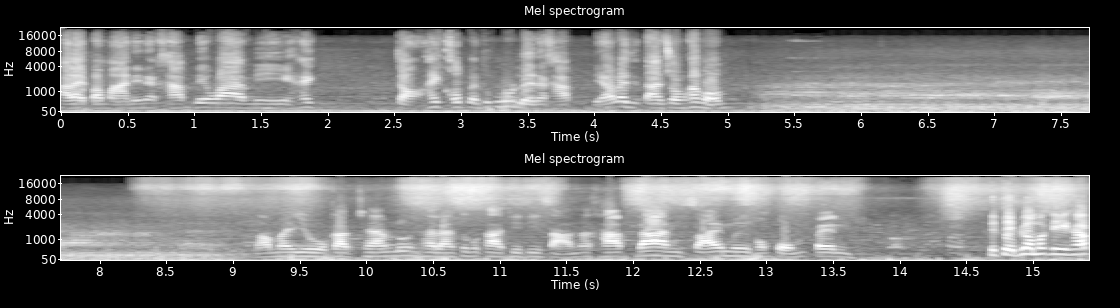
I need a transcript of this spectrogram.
อะไรประมาณนี้นะครับ เรียกว่ามีให้ เจาะให้ครบกันทุกรุ่นเลยนะครับ เดี๋ยวไปติดตามชมครับผม เรามาอยู่กับแชมป์รุ่น Thailand Supercar GT3 นะครับ ด้านซ้ายมือของผมเป็นติดติดลมพักดีครับ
